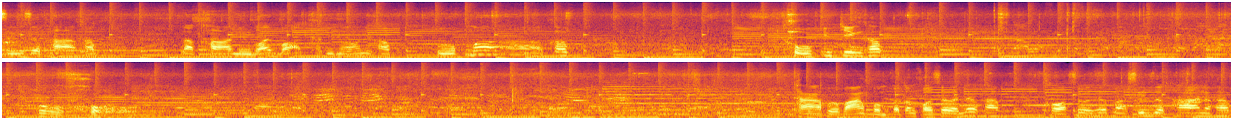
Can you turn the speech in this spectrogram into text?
ซื้อเสื้อผ้าครับ ราคา 100 บาทครับพี่น้องนี่ครับ ถูกมากครับ ถูกจริง ๆครับ โอ้โหถ้าเผื่อวางผมก็ต้องขอเชิญนะครับ ขอเชิญเพื่อมาซื้อเสื้อผ้านะครับ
